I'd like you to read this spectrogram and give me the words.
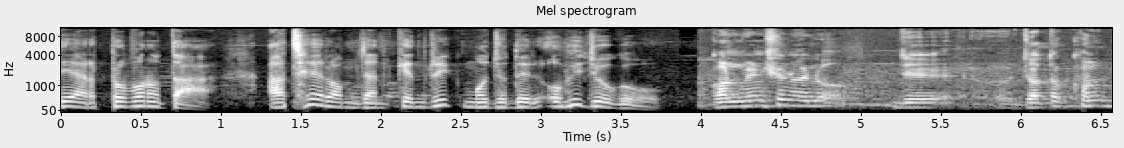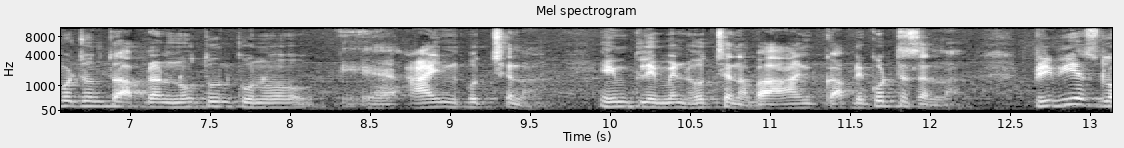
দেওয়ার প্রবণতা। আছে রমজান কেন্দ্রিক মজুদের অভিযোগও। কনভেনশন হলো যে, যতক্ষণ পর্যন্ত আপনার নতুন কোনো আইন হচ্ছে না ইমপ্লিমেন্ট হচ্ছে না বা আইন আপনি করতেছেন না প্রিভিয়াস ল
